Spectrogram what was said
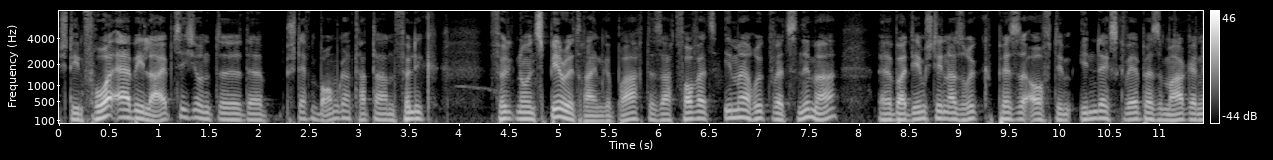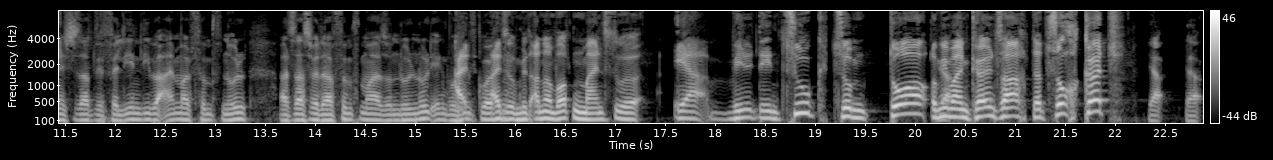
stehen vor RB Leipzig und äh, der Steffen Baumgart hat da einen völlig, völlig neuen Spirit reingebracht. Der sagt, vorwärts immer, rückwärts nimmer. Äh, bei dem stehen also Rückpässe auf dem Index, Querpässe er nicht. Er sagt, wir verlieren lieber einmal 5-0, als dass wir da fünfmal so 0-0 irgendwo also, also mit anderen Worten meinst du, er will den Zug zum Tor und wie Ja. man in Köln sagt, der Zug kött. Ja, ja.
